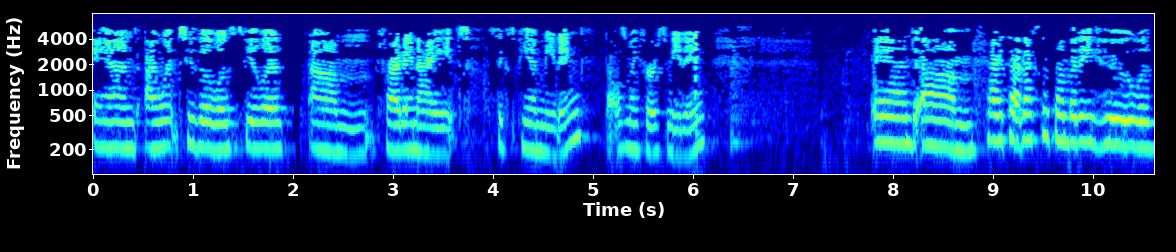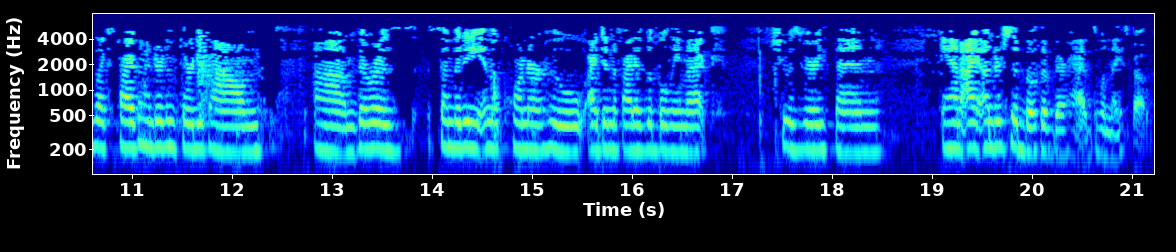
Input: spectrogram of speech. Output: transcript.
and I went to the Los Feliz um, Friday night 6 p.m. meeting. That was my first meeting. And um, I sat next to somebody who was like 530 pounds. Um, there was somebody in the corner who identified as a bulimic. She was very thin, and I understood both of their heads when they spoke,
